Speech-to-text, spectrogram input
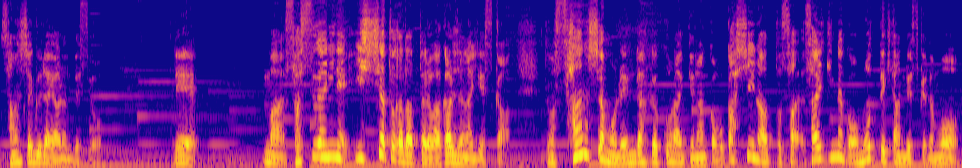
3社ぐらいあるんですよ。で、まさすがにね、1社とかだったらわかるじゃないですか。でも3社も連絡が来ないってなんかおかしいなと最近なんか思ってきたんですけども、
